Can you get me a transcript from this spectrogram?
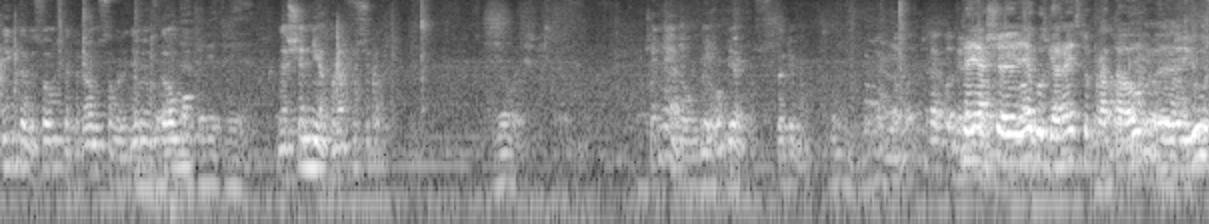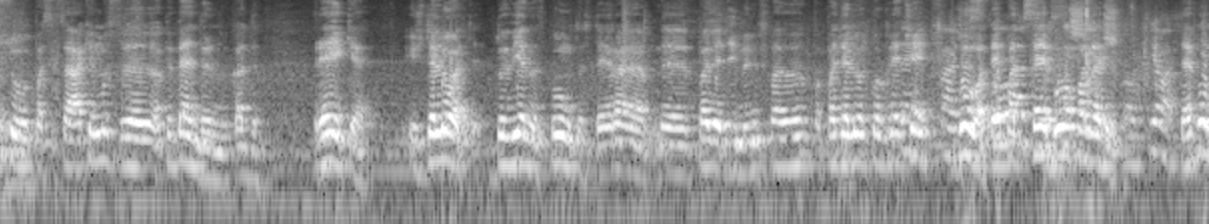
tinka visoms keturioms savivaldybėms galbūt, nes čia nieko nesusitarta. Čia nėra ob- objektų susitarimo. Tai aš, e, jeigu gerai supratau, e, jūsų pasisakymus e, apibendrinu, kad reikia išdėlioti 2.1 punktas, tai yra e, pavediminis pa- padėliot konkrečiai. Taip, Buvo, taip pat tai buvo padaryta. Tai buvo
